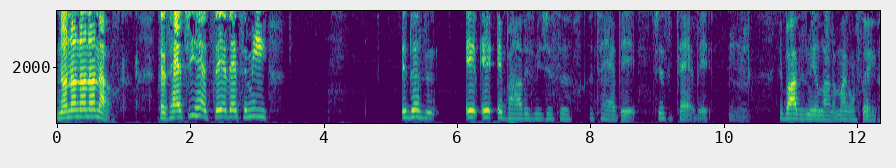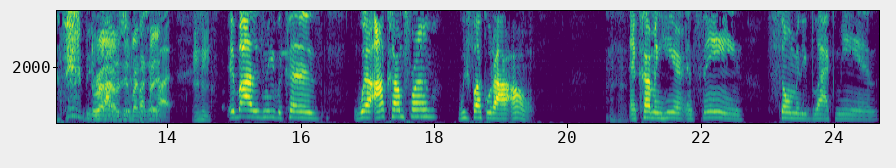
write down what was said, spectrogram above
No, no, no, no, no. Because had she had said that to me, it doesn't, it, it, it bothers me just a, a tad bit. Just a tad bit. Mm-hmm. It bothers me a lot. I'm not going to say a tad bit. It Right, I bothers was just me a about to fucking say. lot. Mm-hmm. It bothers me because where I come from, we fuck with our own. Mm-hmm. And coming here and seeing so many black men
